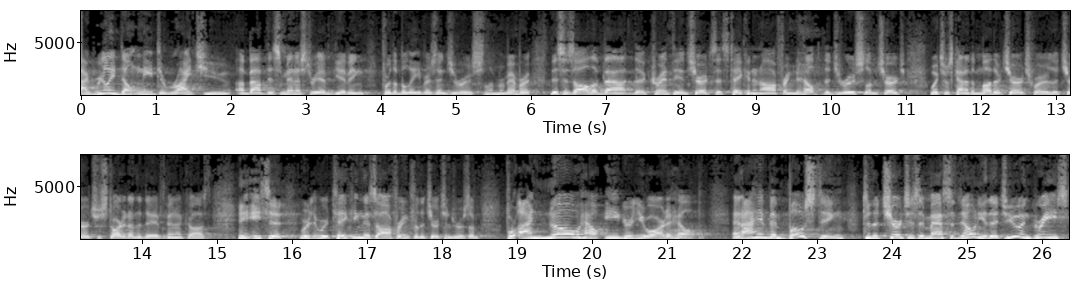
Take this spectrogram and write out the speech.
I really don't need to write you about this ministry of giving for the believers in Jerusalem. Remember, this is all about the Corinthian church that's taken an offering to help the Jerusalem church, which was kind of the mother church where the church was started on the day of Pentecost. He, he said, we're, we're taking this offering for the church in Jerusalem, for I know how eager you are to help. And I have been boasting to the churches in Macedonia that you in Greece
